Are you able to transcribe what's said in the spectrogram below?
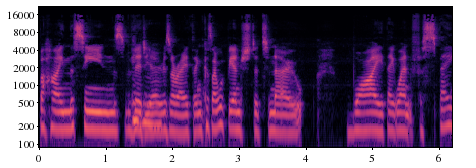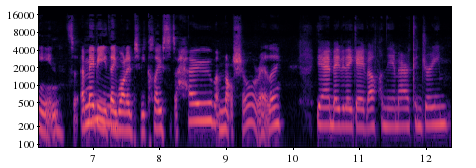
behind the scenes videos or anything because I would be interested to know why they went for Spain. So, and maybe Mm. they wanted to be closer to home. I'm not sure really. Yeah, maybe they gave up on the American dream.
